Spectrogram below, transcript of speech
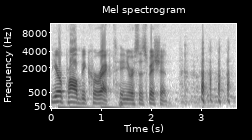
you're probably correct in your suspicion.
